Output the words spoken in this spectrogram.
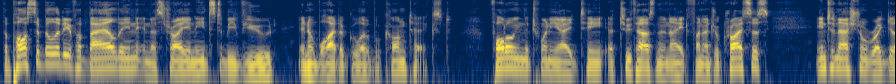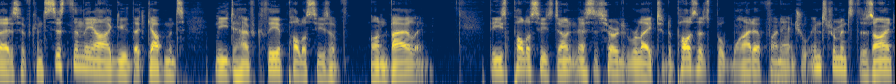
The possibility of a bail-in in Australia needs to be viewed in a wider global context. Following the 2018, uh, 2008 financial crisis, international regulators have consistently argued that governments need to have clear policies of, on bail-in. These policies don't necessarily relate to deposits, but wider financial instruments designed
